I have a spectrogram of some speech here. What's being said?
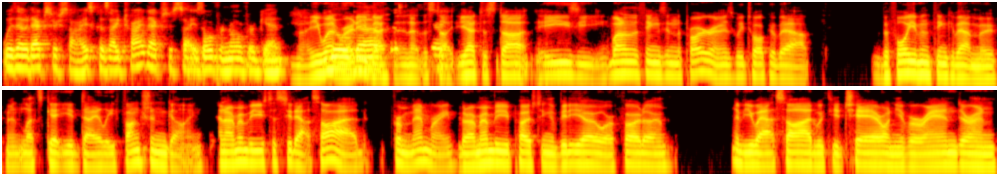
without exercise because I tried exercise over and over again. No, you weren't ready back then at the start. You had to start easy. One of the things in the program is we talk about before you even think about movement, let's get your daily function going. And I remember you used to sit outside from memory, but I remember you posting a video or a photo of you outside with your chair on your veranda and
